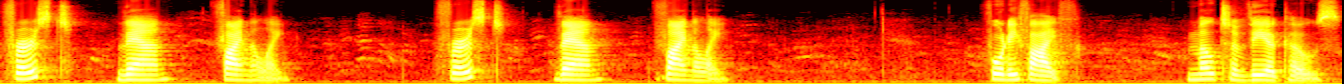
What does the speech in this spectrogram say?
First, then, finally. First, then, finally. 45. Motor vehicles.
